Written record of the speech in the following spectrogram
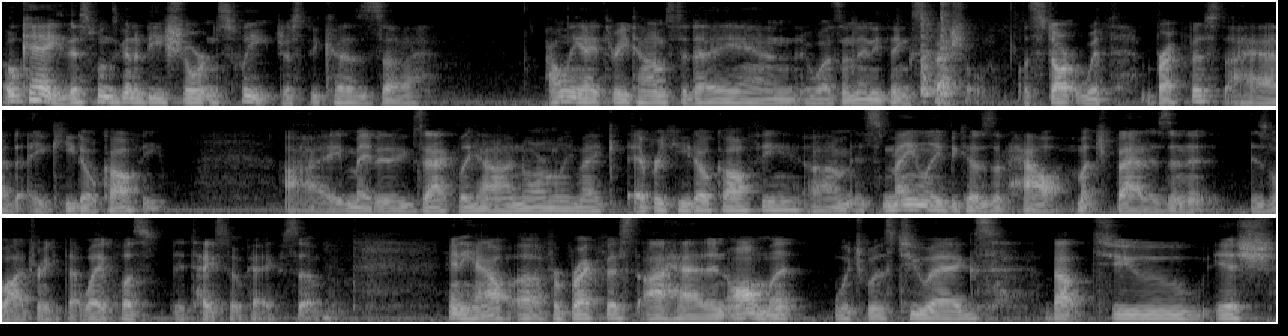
Okay, this one's gonna be short and sweet just because uh, I only ate three times today and it wasn't anything special. Let's start with breakfast. I had a keto coffee. I made it exactly how I normally make every keto coffee. Um, it's mainly because of how much fat is in it is why I drink it that way. Plus, it tastes okay. So, anyhow, uh, for breakfast, I had an omelet, which was two eggs, about two-ish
